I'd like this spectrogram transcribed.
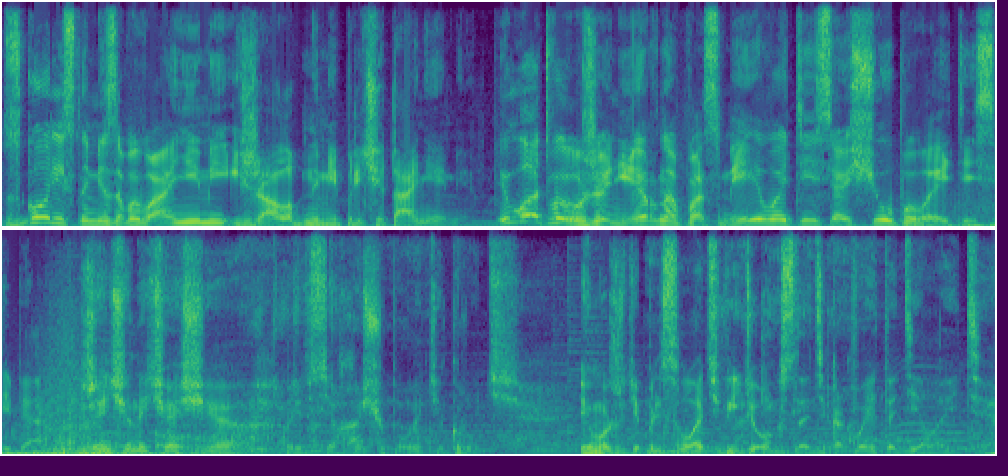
с горестными завываниями и жалобными причитаниями. И вот вы уже нервно посмеиваетесь, ощупываете себя. Женщины чаще при всех ощупываете грудь. И можете присылать видео, кстати, как вы это делаете.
